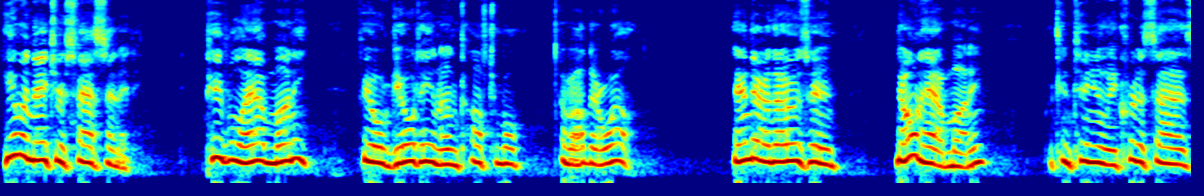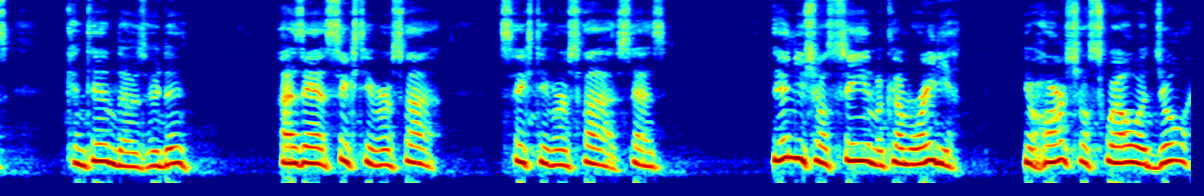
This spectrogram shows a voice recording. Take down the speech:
Human nature is fascinating. People who have money feel guilty and uncomfortable about their wealth. Then there are those who don't have money but continually criticize and condemn those who do. Isaiah 60, verse 5. 60, verse 5 says, Then you shall see and become radiant. Your heart shall swell with joy,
